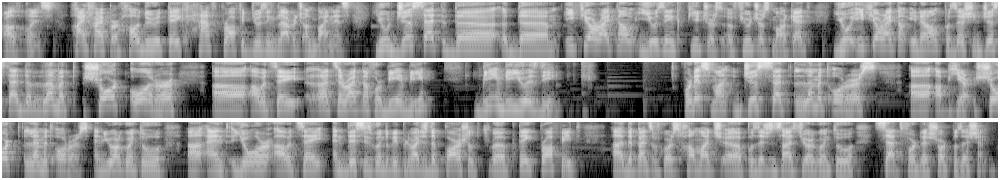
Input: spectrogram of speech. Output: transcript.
altcoins. Hi Hyper, how do you take half profit using leverage on Binance? You just said the the if you're right now using futures a futures market, you if you're right now in a long position, just set the limit short order. Uh, I would say let's say right now for BNB, BNB USD. For this one, just set limit orders uh, up here, short limit orders, and you are going to, uh, and your, I would say, and this is going to be pretty much the partial uh, take profit, uh, depends of course how much uh, position size you are going to set for the short position.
